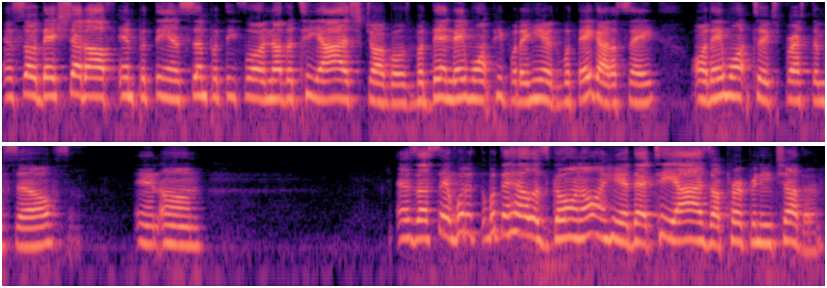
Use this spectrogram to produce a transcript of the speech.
And so they shut off empathy and sympathy for another TI struggles, but then they want people to hear what they got to say or they want to express themselves. And um as I said, what what the hell is going on here that TIs are perping each other?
